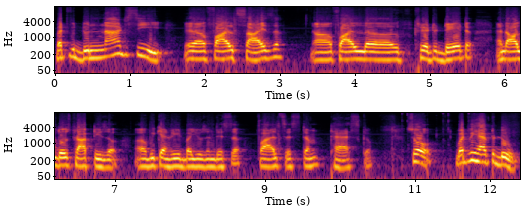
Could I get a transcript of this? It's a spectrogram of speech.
but we do not see uh, file size, uh, file uh, created date, and all those properties uh, we can read by using this file system task. So what we have to do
